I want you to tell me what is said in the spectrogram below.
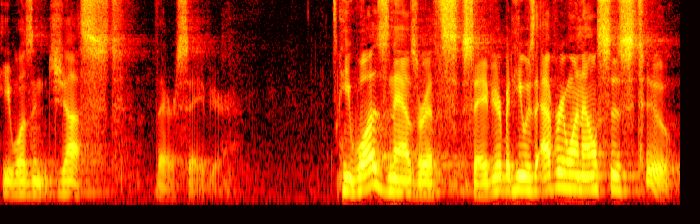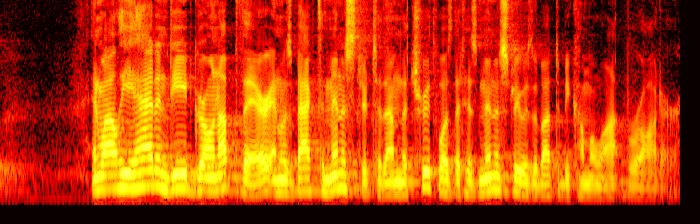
he wasn't just their Savior. He was Nazareth's Savior, but he was everyone else's too. And while he had indeed grown up there and was back to minister to them, the truth was that his ministry was about to become a lot broader.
